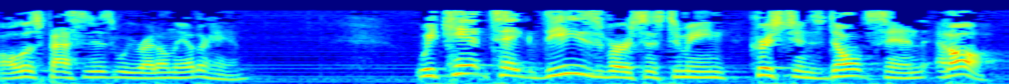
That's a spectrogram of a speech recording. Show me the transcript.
all those passages we read on the other hand, we can't take these verses to mean Christians don't sin at all.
